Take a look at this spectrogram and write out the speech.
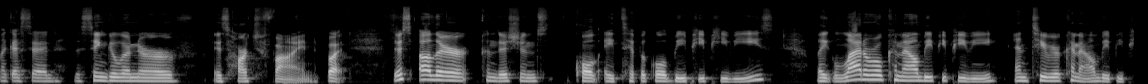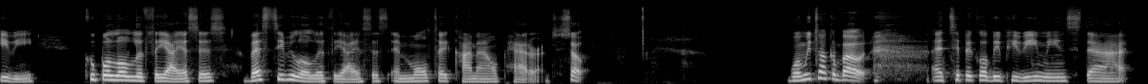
like I said, the singular nerve is hard to find, but there's other conditions called atypical BPPVs, like lateral canal BPPV, anterior canal BPPV, cupulolithiasis, vestibulolithiasis, and multi-canal patterns. So, when we talk about atypical BPV means that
